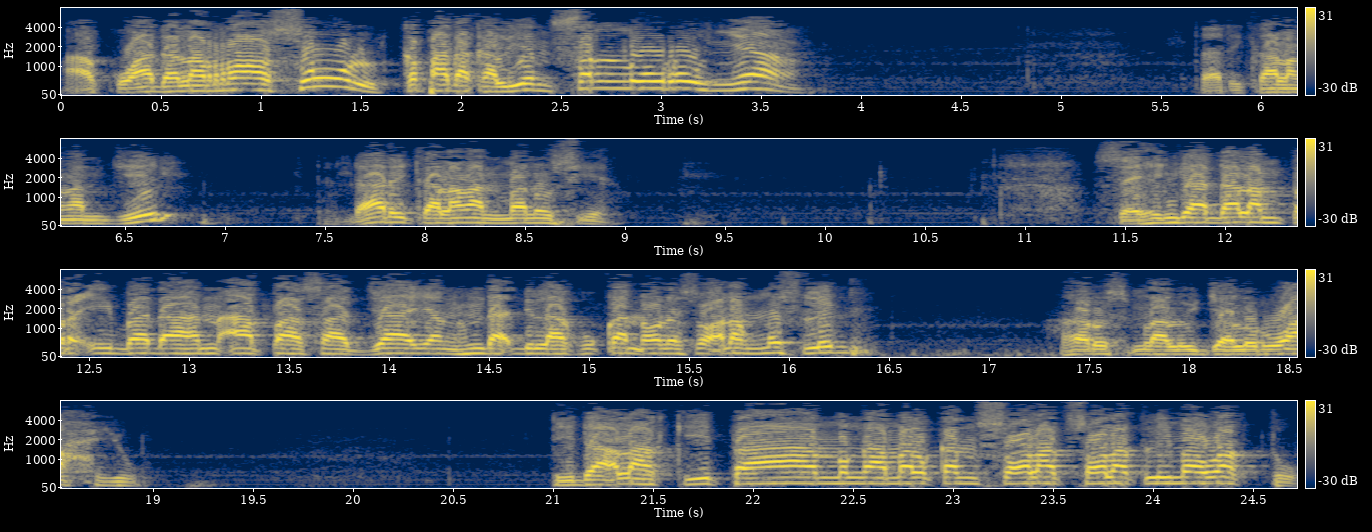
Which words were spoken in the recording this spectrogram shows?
aku adalah rasul kepada kalian seluruhnya dari kalangan jin dan dari kalangan manusia. Sehingga dalam peribadahan apa saja yang hendak dilakukan oleh seorang muslim harus melalui jalur wahyu. Tidaklah kita mengamalkan solat-solat lima waktu.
